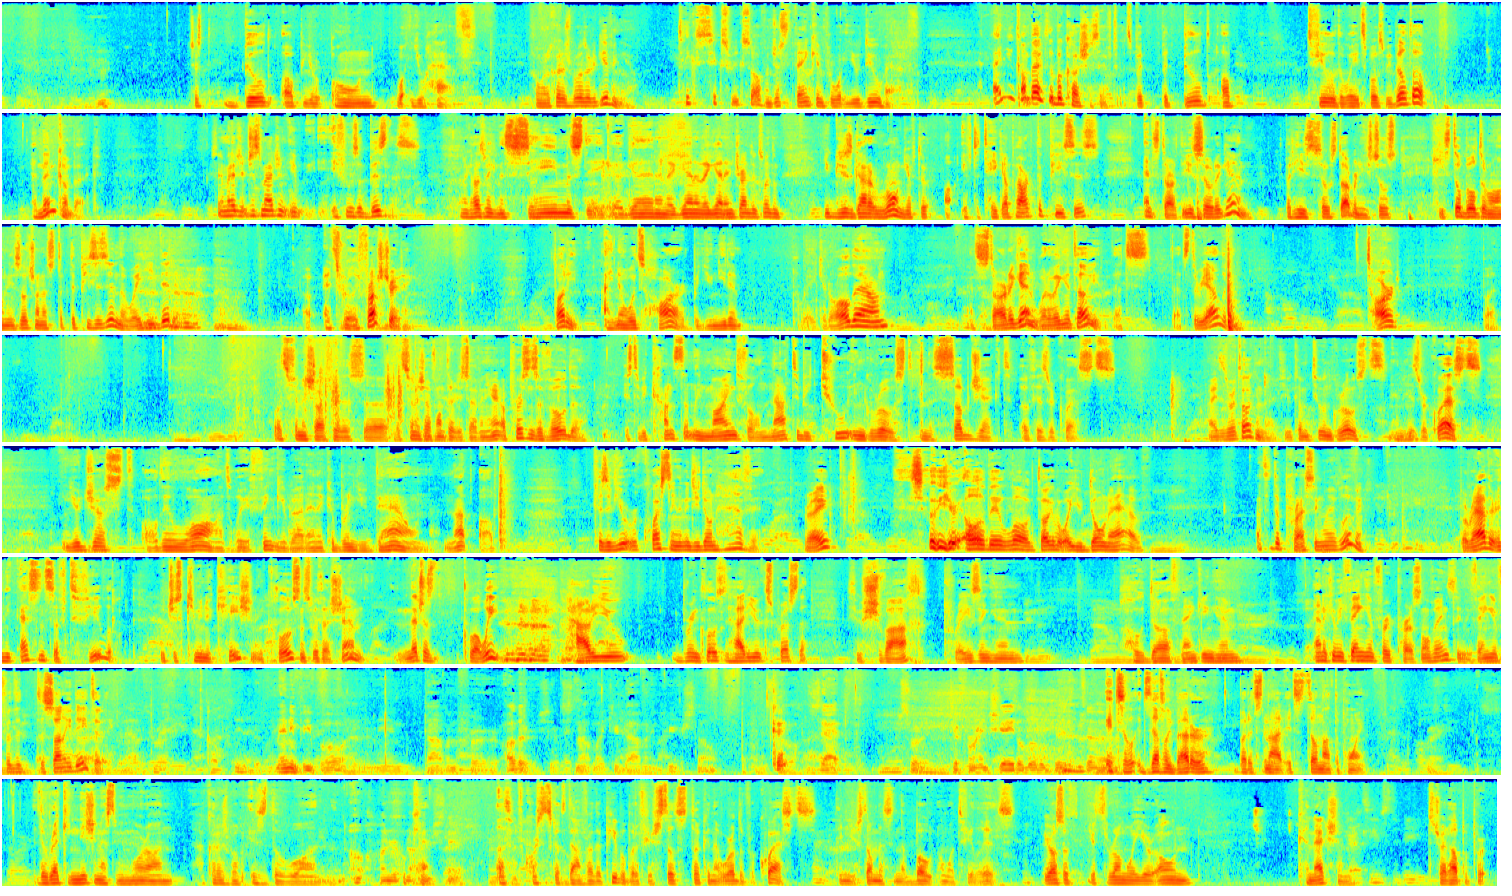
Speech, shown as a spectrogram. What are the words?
Just build up your own what you have from what Kodesh Baruch Hu are giving you. Take six weeks off and just thank him for what you do have, and you come back to the bakashas afterwards. But but build up tefillah the way it's supposed to be built up, and then come back. So imagine, just imagine if it was a business. Like I was making the same mistake again and again and again, and trying to explain to them, you just got it wrong. You have to uh, you have to take apart the pieces and start the yisod again. But he's so stubborn. He's still he still built it wrong. He's still trying to stick the pieces in the way he did it. Uh, It's really frustrating, buddy. I know it's hard, but you need to break it all down and start again. What am I going to tell you? That's that's the reality. It's hard, but let's finish off here. This uh, let's finish off 137 here. A person's avoda is to be constantly mindful, not to be too engrossed in the subject of his requests. Right, this is what we're talking about. If you become too engrossed in his requests, you're just all day long. That's all you're thinking about, and it could bring you down, not up. Because if you're requesting, that means you don't have it, right? So you're all day long talking about what you don't have. That's a depressing way of living. But rather, in the essence of tefillah, which is communication and closeness with Hashem, and that's just klali. How do you bring closeness? How do you express that? Through shvach, praising Him, hodah, thanking Him, and it could be thanking Him for personal things. It could be thanking Him for the, the sunny day today. Many people, I mean, daven for others. It's not like you're davening for yourself. And Okay. So does that sort of differentiate a little bit? Uh, It's a, it's definitely better, but it's not. It's still not the point. The recognition has to be more on Hakadosh Baruch is the one. Oh, 100, Who can- Listen, of course, this goes down for other people, but if you're still stuck in that world of requests, then you're still missing the boat on what tefillah is. You're also you're throwing away your own connection to try to help a person,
